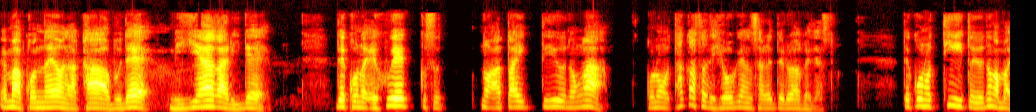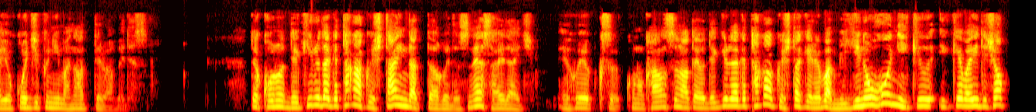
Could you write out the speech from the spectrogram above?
まあこんなようなカーブで右上がりで、で、この fx の値っていうのが、この高さで表現されてるわけです。で、この t というのがま横軸に今なってるわけです。で、このできるだけ高くしたいんだってわけですね、最大値。fx、この関数の値をできるだけ高くしたければ、右の方に行けばいいでしょ。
